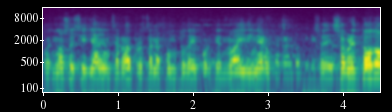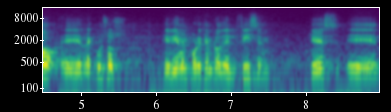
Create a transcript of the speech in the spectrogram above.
Pues no sé si ya han cerrado, pero están a punto de porque no hay dinero. So- Sobre todo eh, recursos que vienen, por ejemplo, del FISEM, que es eh,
